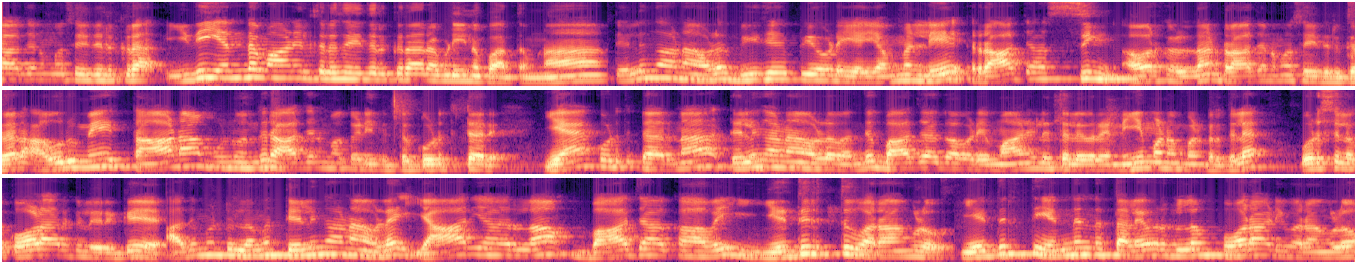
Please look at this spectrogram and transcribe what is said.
ராஜினாமா செய்திருக்கிறார். இது எந்த மாநிலத்தில் செய்திருக்கிறார் அப்படின்னு பார்த்தோம்னா தெலுங்கானாவுல பிஜேபியோடைய எம்எல்ஏ ராஜா சிங் அவர்கள் தான் ராஜினாமா செய்திருக்கிறார். அவருமே தானா முன் வந்து ராஜினாமா கடிதத்தை கொடுத்துட்டாரு. ஏன் கொடுத்துட்டாருன்னா தெலுங்கானாவுல வந்து பாஜகவுடைய மாநில தலைவரை நியமனம் பண்றதுல ஒரு சில கோளாறுகள் இருக்கு. அது மட்டும் இல்லாமல் தெலுங்கானாவுல யார் யாரெல்லாம் பாஜகவை எதிர்த்து வராங்களோ எதிர்த்து எந்தெந்த தலைவர்கள்லாம் போராடி வராங்களோ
